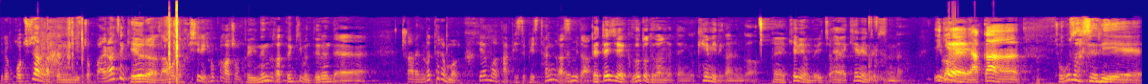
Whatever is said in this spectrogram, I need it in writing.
이런 고추장 같은 이좀 빨간색 계열은 아무래도 확실히 효과가 좀 더 있는 것 같은 느낌은 드는데 다른 것들은 뭐 크게 뭐 다 비슷비슷한 것 같습니다. 배돼지에 그것도 들어가는 것 같다. 이거 케미 들어가는 거. 네, 캐비엄도 있죠. 네, 케미도 있습니다. 이게 약간 조구사들이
